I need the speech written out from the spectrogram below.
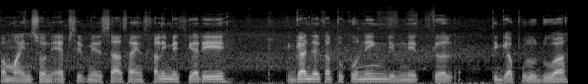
pemain Sony FC pemirsa. Sayang sekali mix carry diganjar kartu kuning di menit ke 32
